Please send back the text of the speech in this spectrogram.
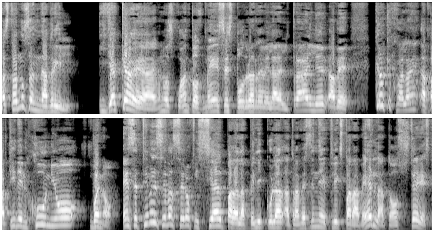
estamos en abril, y ya que en unos cuantos meses podrá revelar el tráiler. A ver, Creo que ojalá a partir de junio, bueno, en septiembre se va a hacer oficial para la película a través de Netflix para verla a todos ustedes.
